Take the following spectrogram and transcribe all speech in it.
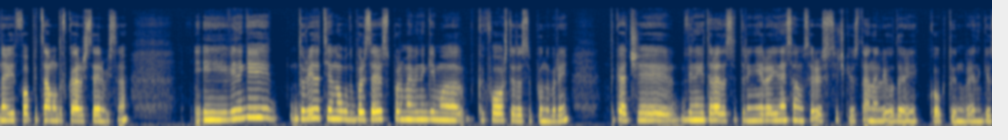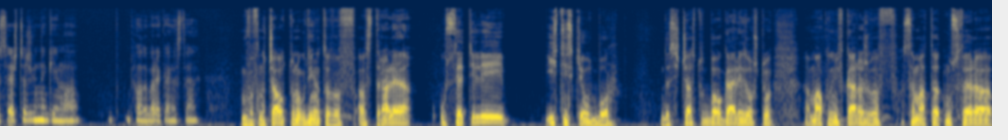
нали, в опит само да вкараш сервиса. И винаги, дори да ти е много добър сервис, според мен винаги има какво още да се подобри. Така че винаги трябва да се тренира и не само сервис, всички останали удари, колкото и добре да ги усещаш, винаги има по-добре как да стане. В началото на годината в Австралия усети ли истинския отбор да си част от България, изобщо малко да ни вкараш в самата атмосфера,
